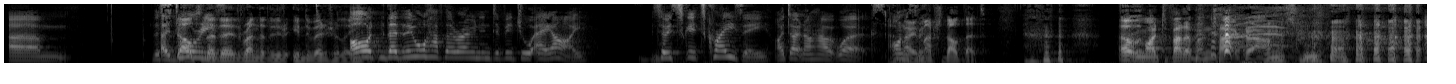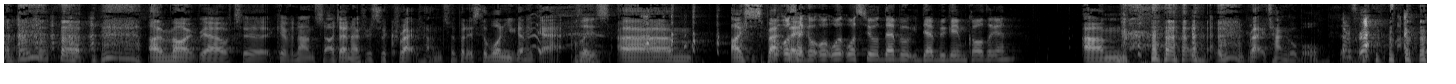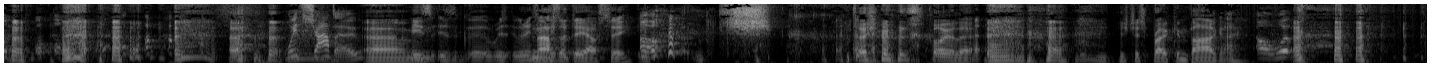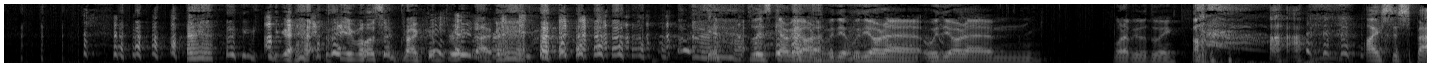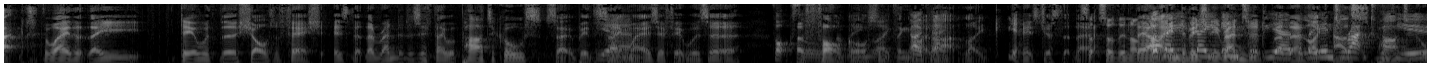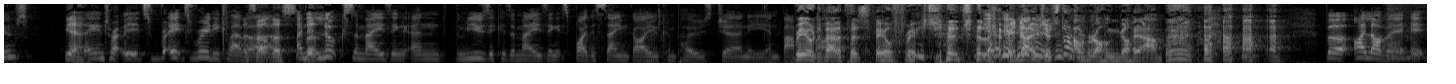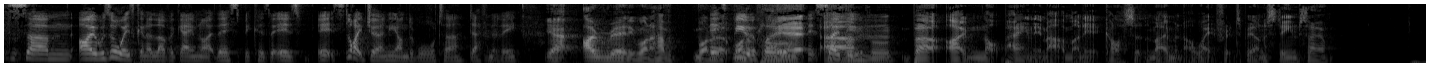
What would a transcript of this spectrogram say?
Um, the I doubt stories- that they rendered it individually. Oh, they, they all have their own individual AI. So it's it's crazy. I don't know how it works. I very honestly. much doubt that. From my development background, I might be able to give an answer. I don't know if it's the correct answer, but it's the one you're going to get. Please. Um, I suspect What's, they, like, what, what's your debut debut game called again? um, rectangle ball. with Shadow. Um, Is is uh, re- recently no, that's the got- DLC. Shh. Don't spoil it. You've just broken embargo. oh, whoops. You've also broken Bruno. Please carry on with your with your uh, with your um, whatever you're doing. I suspect the way that they deal with the shoals of fish is that they're rendered as if they were particles, so it would be the Yeah. same way as if it was a Voxel a fog or something, like- something like, okay. that. Like Yeah. it's just that they're So- so they're not- they are they- individually they inter- rendered, yeah, but they're but they like as interact with you. particles. Yeah, They interact. It's it's really clever, That's how- that's- and that- it looks amazing, and the music is amazing. It's by the same guy who composed Journey and Banner Real Saga. developers, feel free to, to let me know just how wrong I am. But I love it. It's um, I was always going to love a game like this because it is. It's like Journey underwater, definitely. Yeah, I really want to have want to want to play it. It's so beautiful. But I'm not paying the amount of money it costs at the moment. I'll wait for it to be on a Steam sale.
